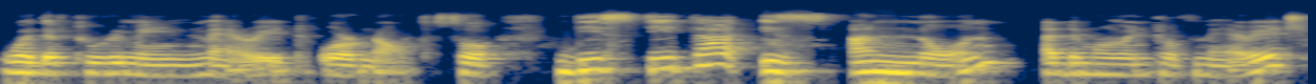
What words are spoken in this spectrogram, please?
whether to remain married or not. So this theta is unknown at the moment of marriage,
